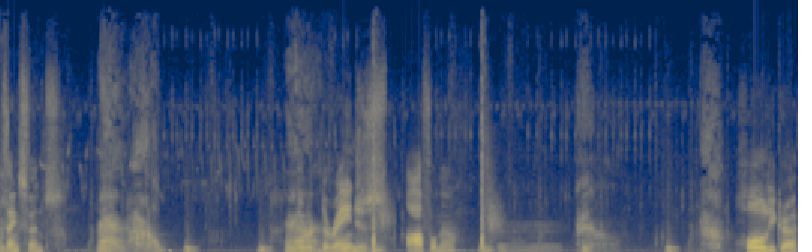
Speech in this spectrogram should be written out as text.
Oh, thanks, Fence. The, the range is awful now. Holy crap.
